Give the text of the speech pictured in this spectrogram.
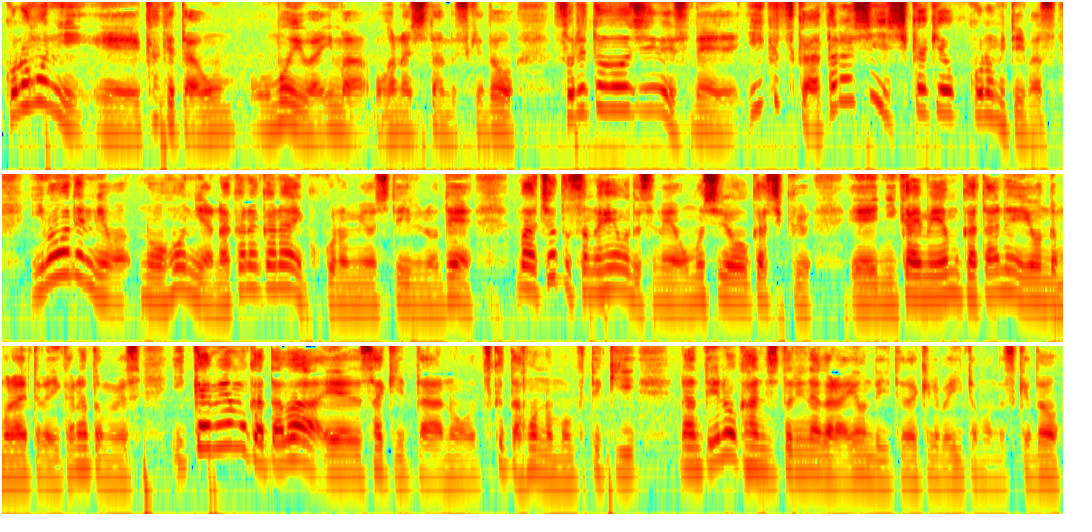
この本に、えかけた思いは今お話ししたんですけど、それと同時にですね、いくつか新しい仕掛けを試みています。今までの本にはなかなかない試みをしているので、まあちょっとその辺をですね、面白おかしく、えー、2回目読む方はね、読んでもらえたらいいかなと思います。1回目読む方は、えー、さっき言ったあの、作った本の目的なんていうのを感じ取りながら読んでいただければいいと思うんですけど、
